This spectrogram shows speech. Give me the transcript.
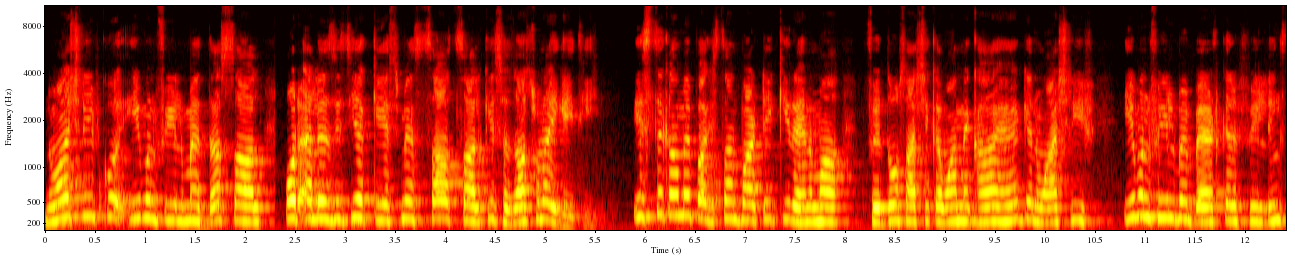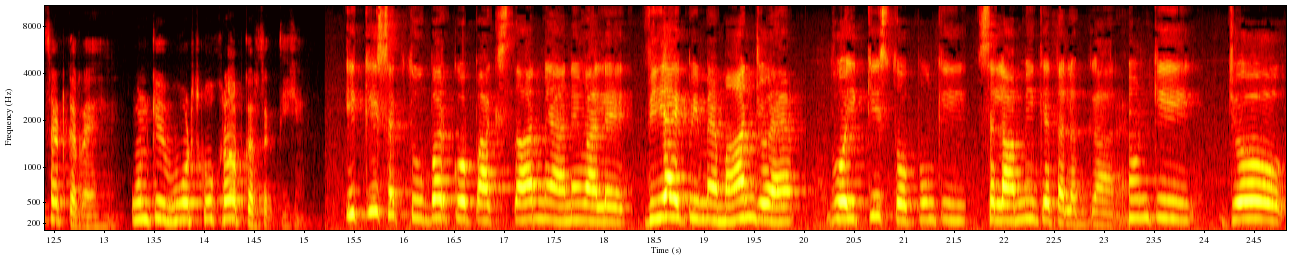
نواز شریف کو ایون فیلڈ میں دس سال اور العزیزیہ کیس میں سات سال کی سزا سنائی گئی تھی۔ استقام میں پاکستان پارٹی کی رہنما فردوس عاشق اوان نے کہا ہے کہ نواز شریف ایون فیلڈ میں بیٹھ کر فیلڈنگ سیٹ کر رہے ہیں۔ ان کے ووٹس کو خراب کر سکتی ہیں۔ اکیس اکتوبر کو پاکستان میں آنے والے وی آئی پی مہمان جو ہیں وہ اکیس توپوں کی سلامی کے طلبگار ہیں۔ ان کی جو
